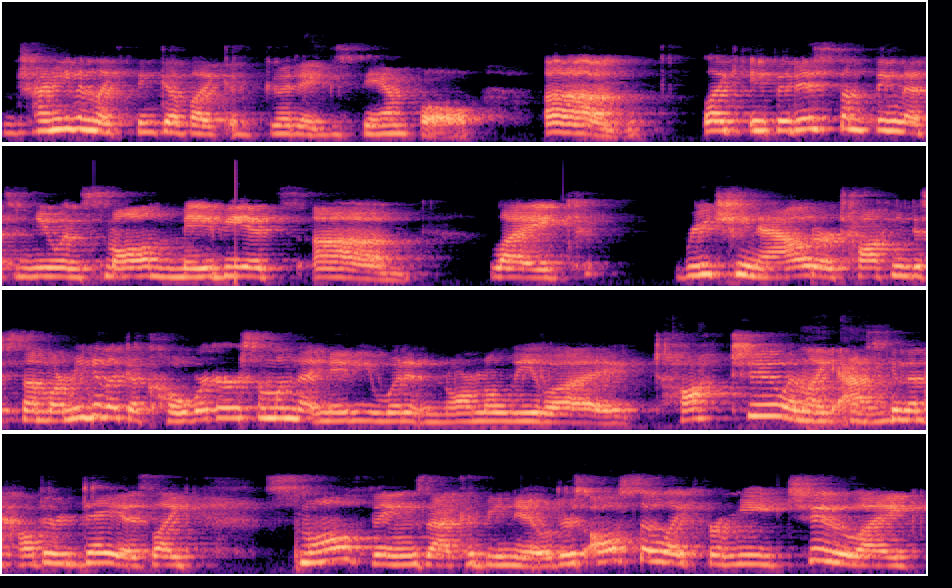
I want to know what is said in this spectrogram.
I'm trying to even like think of like a good example. Um, like if it is something that's new and small, maybe it's um like reaching out or talking to someone, maybe like a coworker or someone that maybe you wouldn't normally like talk to and like okay. asking them how their day is. Like small things that could be new. There's also like for me too, like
